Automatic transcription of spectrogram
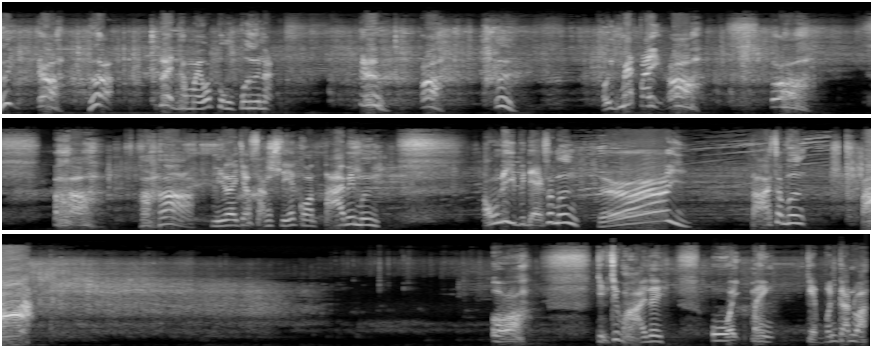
เฮ้ยอะเฮ้อเล่นทำไมวะปงปืนอะเอออะเออเอาอีกเม็ดไปอะอะอะฮ่าฮ่ามีอะไรจะสั่งเสียก่อนตายไหมมึง เอานี่ไปแดกซะมึง เฮ้ย ตายซะมึงอ้าโอ้เจ็บชิบหายเลย โอ้ยแม่งเจ็บเหมือนกันวะ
